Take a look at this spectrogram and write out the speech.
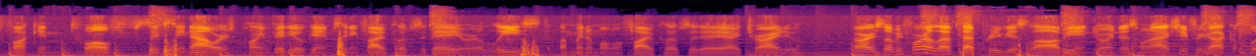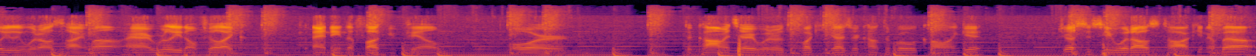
fucking 12, 16 hours playing video games, hitting five clips a day, or at least a minimum of five clips a day. I try to. Alright, so before I left that previous lobby and joined this one, I actually forgot completely what I was talking about, and I really don't feel like ending the fucking film, or the commentary, whatever the fuck you guys are comfortable with calling it, just to see what I was talking about.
